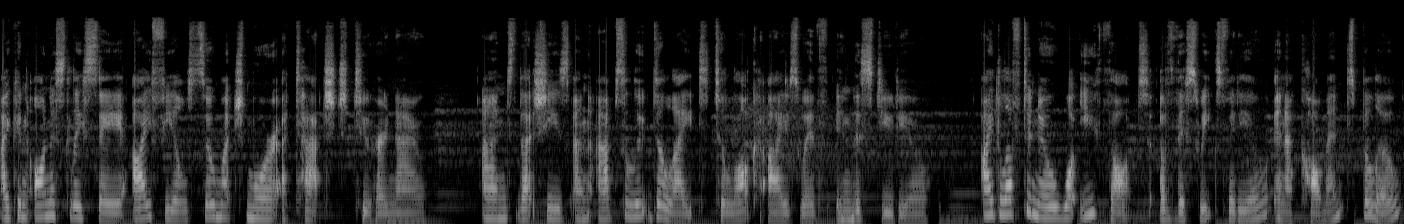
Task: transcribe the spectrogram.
I can honestly say I feel so much more attached to her now and that she's an absolute delight to lock eyes with in the studio. I'd love to know what you thought of this week's video in a comment below,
